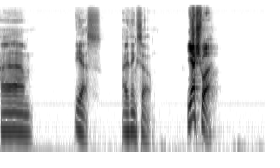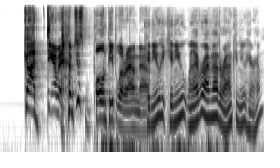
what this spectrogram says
Um yes. I think so. Yeshua. God damn it! I'm just pulling people around now. Can you can you whenever I'm not around, can you hear him?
